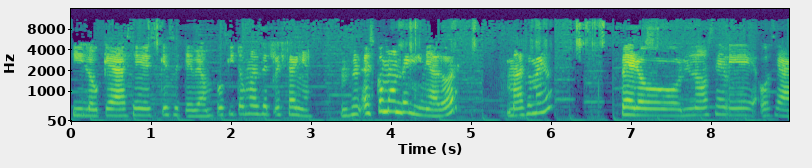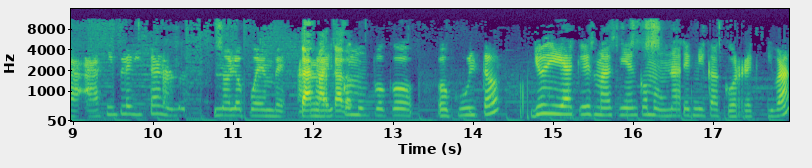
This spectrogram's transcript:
y lo que hace es que se te vea un poquito más de pestañas. Es como un delineador, más o menos, pero no se ve, o sea, a simple vista no, no lo pueden ver. Tan marcado. Es como un poco oculto. Yo diría que es más bien como una técnica correctiva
